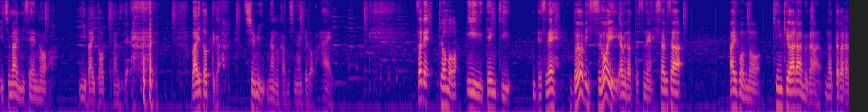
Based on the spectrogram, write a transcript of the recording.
1万2000円のいいバイトって感じで。バイトってか、趣味なのかもしれないけど、はい。さて、今日もいい天気ですね。土曜日すごい雨だったですね。久々、iPhone の緊急アラームが鳴ったから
